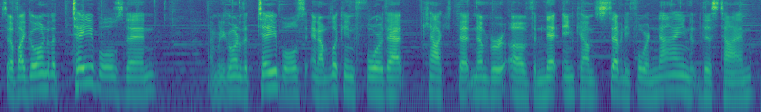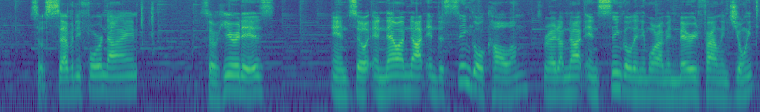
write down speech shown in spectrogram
So if I go into the tables then I'm going to go into the tables and I'm looking for that that number of the net income 74.9 this time. So 74.9. So here it is. And so and now I'm not in the single column, right? I'm not in single anymore. I'm in married filing joint.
